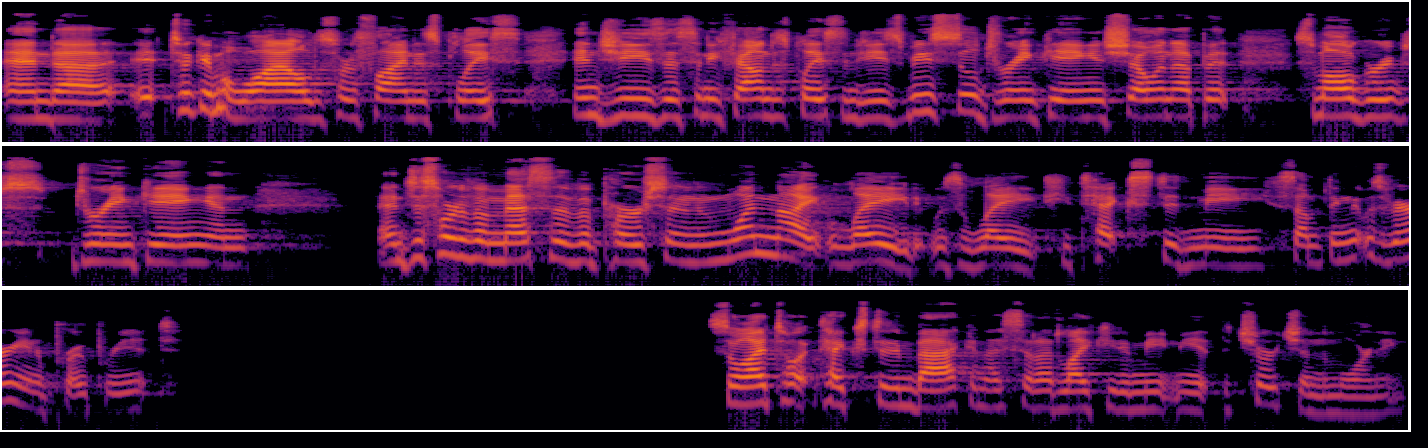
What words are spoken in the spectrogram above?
And uh, it took him a while to sort of find his place in Jesus, and he found his place in Jesus. But he's still drinking and showing up at small groups drinking and, and just sort of a mess of a person. And one night, late, it was late, he texted me something that was very inappropriate. So I t- texted him back and I said, I'd like you to meet me at the church in the morning.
